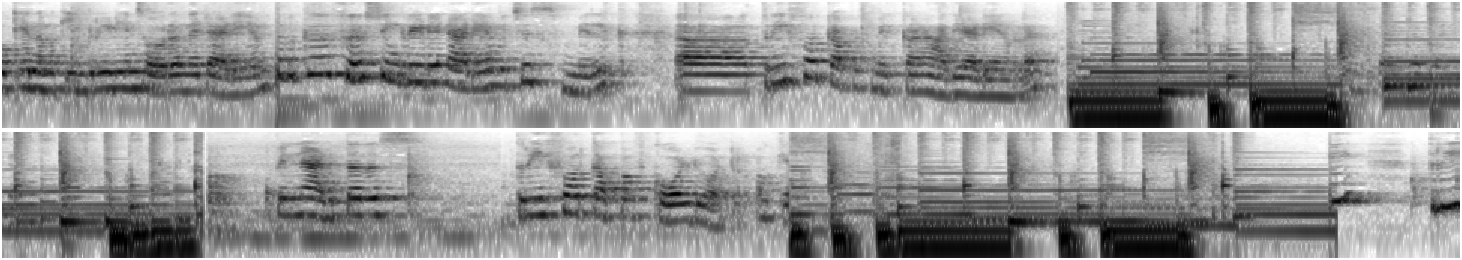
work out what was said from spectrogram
ഓക്കെ നമുക്ക് ഇൻഗ്രീഡിയൻസ് ഓരോന്നായിട്ട് ആഡ് ചെയ്യാം. നമുക്ക് ഫസ്റ്റ് ഇൻഗ്രീഡിയന്റ് ആഡ് ചെയ്യാം which is milk three four cup of മിൽക്കാണ് ആദ്യം ആഡ് ചെയ്യാനുള്ളത്. പിന്നെ അടുത്തത് three four cup of cold water okay three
